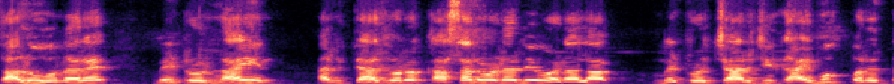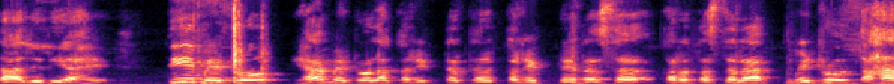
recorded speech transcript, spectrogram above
चालू होणार आहे. मेट्रो नाईन आणि त्याचबरोबर कासारवडाने वडाला मेट्रो चार जी गायमुखपर्यंत आलेली आहे. ती मेट्रो ह्या मेट्रोला कनेक्टर कनेक्ट करत असताना मेट्रो दहा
